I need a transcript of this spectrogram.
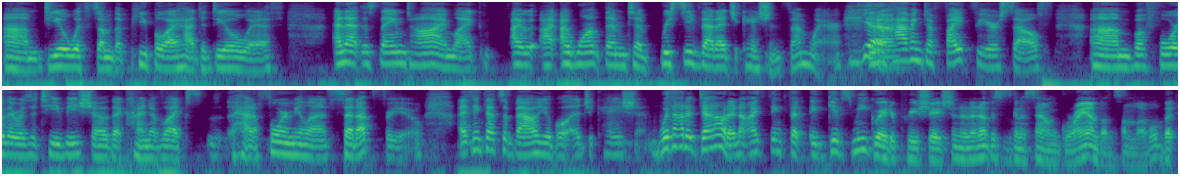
um, deal with some of the people I had to deal with. And at the same time, like I, I I want them to receive that education somewhere. You know, Yeah. having to fight for yourself um, before there was a TV show that kind of like had a formula set up for you. I think that's a valuable education. Without a doubt. And I think that it gives me great appreciation. And I know this is going to sound grand on some level, but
